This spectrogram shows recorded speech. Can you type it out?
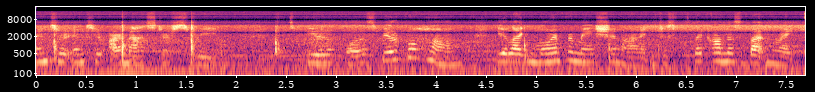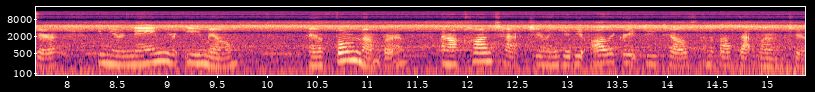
enter into our master suite. It's beautiful. It's a beautiful home. If you'd like more information on it, you just click on this button right here. Give me your name, your email, and a phone number, and I'll contact you and give you all the great details and about that loan too.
